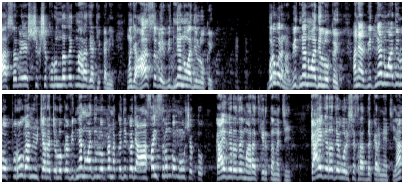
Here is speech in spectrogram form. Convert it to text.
आज सगळे शिक्षक वृंदच आहेत महाराज या ठिकाणी. म्हणजे आज सगळे विज्ञानवादी लोक आहेत. बरोबर ना? विज्ञानवादी लोक आहेत. आणि विज्ञानवादी लोक पुरोगामी विचाराचे लोक विज्ञानवादी लोकांना कधी कधी असाही श्रंभ होऊ शकतो. काय गरज आहे महाराज कीर्तनाची? काय गरज आहे वर्ष श्राद्ध करण्याची हा?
